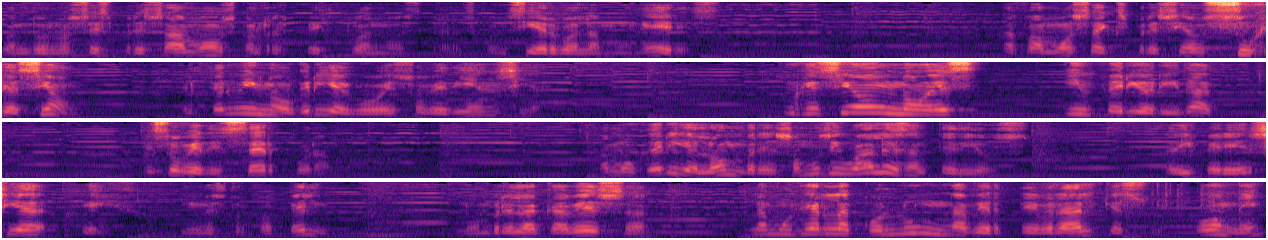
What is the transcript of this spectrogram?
Cuando nos expresamos con respecto a nuestras consiervas las mujeres. La famosa expresión sujeción. El término griego es obediencia. Sujeción no es inferioridad, es obedecer por amor. La mujer y el hombre somos iguales ante Dios. La diferencia es en nuestro papel. El hombre la cabeza, la mujer la columna vertebral que supone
